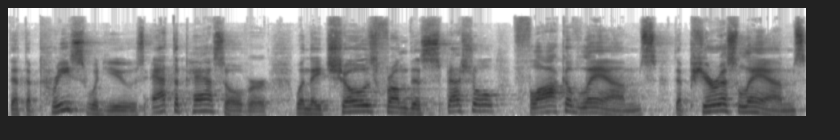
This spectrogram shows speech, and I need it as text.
that the priests would use at the Passover when they chose from this special flock of lambs, the purest lambs,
